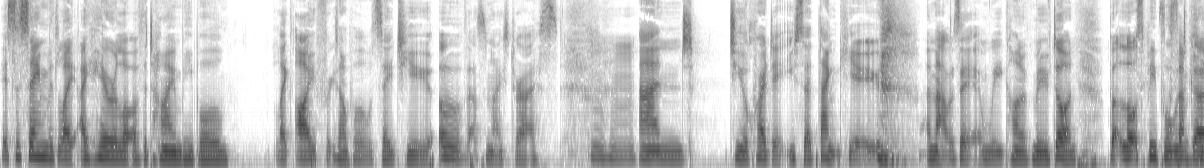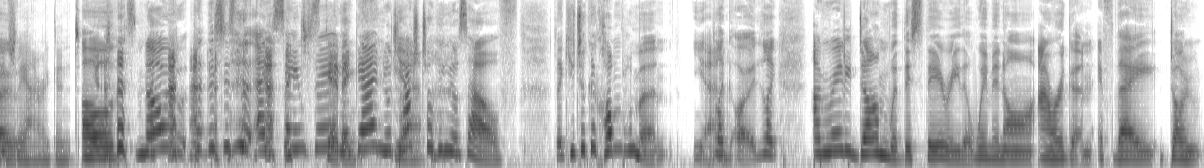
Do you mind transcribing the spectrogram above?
it's the same with like i hear a lot of the time people like i for example would say to you oh that's a nice dress mm-hmm. and to your credit you said thank you and that was it and we kind of moved on but lots of people would I'm go hugely arrogant. Oh no! But this is the uh, same thing kidding. again. You're trash talking yourself. Like you took a compliment. Yeah. Like uh, like I'm really done with this theory that women are arrogant if they don't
